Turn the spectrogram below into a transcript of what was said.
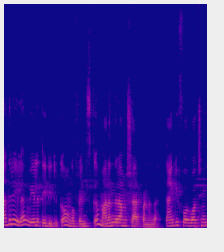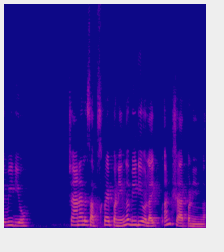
மதுரையில் வேலை தேடிட்டு இருக்க உங்கள் ஃப்ரெண்ட்ஸ்க்கு மறந்துடாமல் ஷேர் பண்ணுங்கள் தேங்க்யூ ஃபார் வாட்சிங் த வீடியோ சேனலை சப்ஸ்கிரைப் பண்ணிடுங்க வீடியோ லைக் அண்ட் ஷேர் பண்ணிடுங்க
